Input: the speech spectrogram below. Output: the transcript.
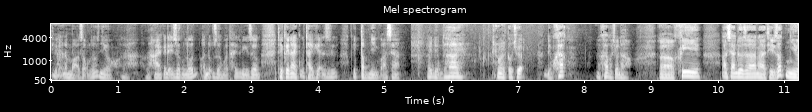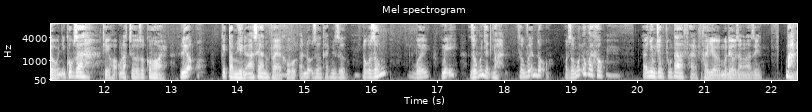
thì vâng. nó đã mở rộng rất nhiều là, là hai cái đại dương lớn Ấn Độ Dương và Thái Bình Dương thì cái này cũng thể hiện cái tầm nhìn của ASEAN. Cái điểm thứ hai không phải câu chuyện điểm khác khác ở chỗ nào à, khi ASEAN đưa ra này thì rất nhiều những quốc gia thì họ cũng đặt ra câu hỏi liệu cái tầm nhìn ASEAN về khu vực Ấn Độ Dương Thái Bình Dương nó có giống với Mỹ giống với Nhật Bản giống với Ấn Độ và giống với Úc hay không? Ừ. nhưng chúng ta phải phải hiểu một điều rằng là gì bản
